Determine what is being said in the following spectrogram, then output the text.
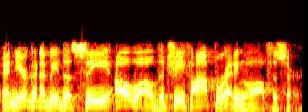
and you're going to be the COO, the Chief Operating Officer.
